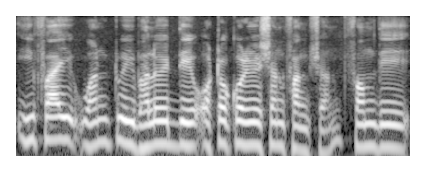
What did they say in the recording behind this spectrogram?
if I want to evaluate the autocorrelation function from the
